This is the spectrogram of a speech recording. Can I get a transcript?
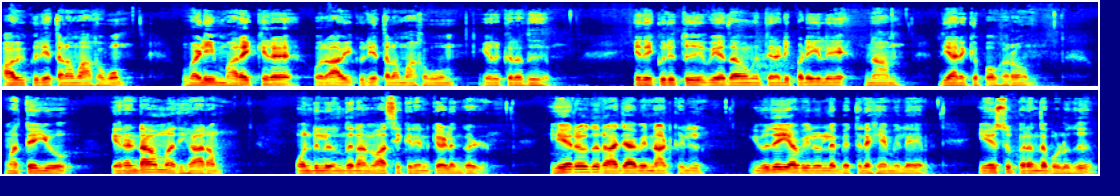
ஆவிக்குரிய தலமாகவும் வழி மறைக்கிற ஒரு ஆவிக்குரிய தலமாகவும் இருக்கிறது. இதை குறித்து வேதாகமத்தின் அடிப்படையிலே நாம் தியானிக்கப் போகிறோம். மத்தேயு இரண்டாம் அதிகாரம் ஒன்றிலிருந்து நான் வாசிக்கிறேன் கேளுங்கள். ஏரோது ராஜாவின் நாட்களில் யூதேயாவில் உள்ள பெத்லஹேமிலே இயேசு பிறந்த பொழுது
